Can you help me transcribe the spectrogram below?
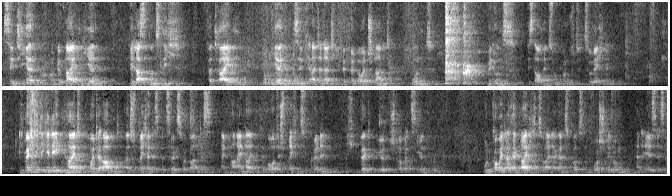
sind hier und wir bleiben hier. Wir lassen uns nicht vertreiben. Wir sind die Alternative für Deutschland und mit uns ist auch in Zukunft zu rechnen. Ich möchte die Gelegenheit, heute Abend als Sprecher des Bezirksverbandes ein paar einleitende Worte sprechen zu können, nicht über Gebühr strapazieren und komme daher gleich zu einer ganz kurzen Vorstellung Herrn Elsässers.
